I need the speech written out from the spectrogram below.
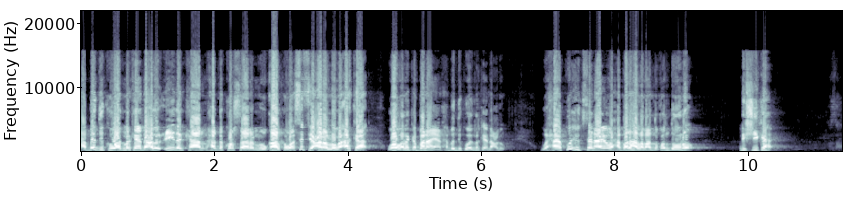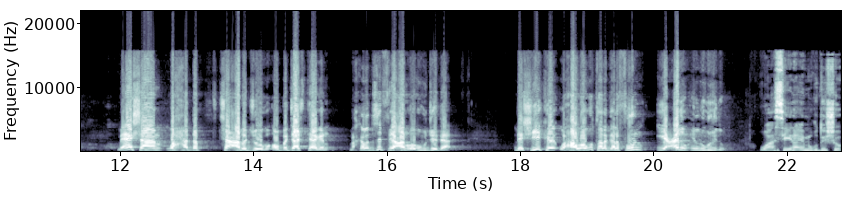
xabadii koowaad markay dhacdo ciidankan hadda kor saaran muuqaalka waa si fiicana looga arkaa waa wada gabanayaan xabadii koowaad markay dhacdo. Waxaa ku xigsanaya oo xabadaha labaad noqon doono dhashiikaha meeshaan waxa dad shacaba jooga oo bajaaj taagan maxkamadda si fiican waa ugu jeedaa. Dhashiike waxaa loogu talagalay furun iyo cadow in lagu rido. Waa siinaa muqdisho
